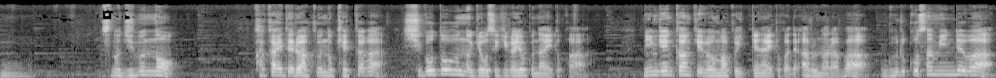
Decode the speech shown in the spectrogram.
うん、その自分の抱えてる悪運の結果が仕事運の業績が良くないとか人間関係がうまくいってないとかであるならばグルコサミンでは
